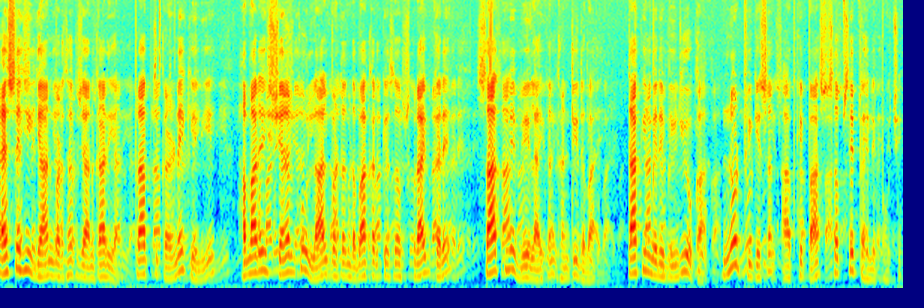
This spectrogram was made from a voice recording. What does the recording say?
ऐसे ही ज्ञानवर्धक जानकारियाँ प्राप्त करने के लिए हमारे चैनल को लाल बटन दबा करके सब्सक्राइब करें, साथ में बेल आइकन घंटी दबाएँ, ताकि मेरे वीडियो का नोटिफिकेशन आपके पास सबसे पहले पहुँचे।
